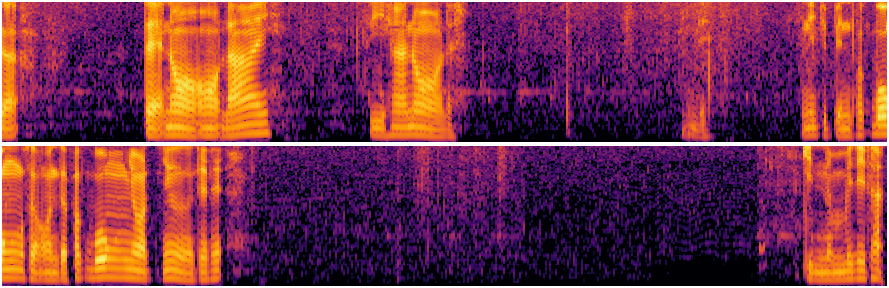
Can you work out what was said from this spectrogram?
ก็แตะนอออลายสี่ห้านอเลยเด็อันนี้จะเป็นพักบงสะออนแต่พักบงยอดเยอะแท้ๆ กินน้ำไม่ได้ทัน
